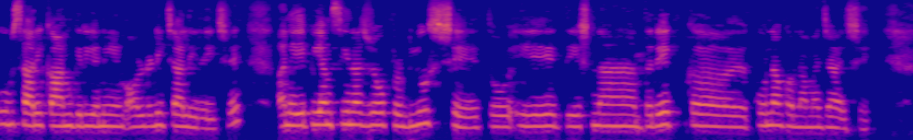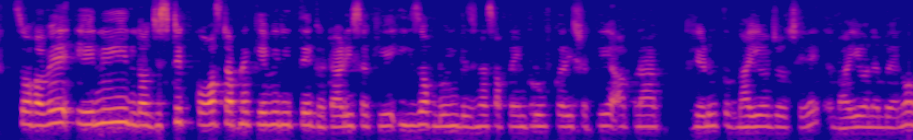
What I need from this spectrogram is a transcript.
ખૂબ સારી કામગીરી એની ઓલરેડી ચાલી રહી છે. અને એપીએમસીના જો પ્રોડ્યુસ છે, તો એ દેશના દરેક કોના કોનામાં જાય છે. સો હવે એની લોજિસ્ટિક કોસ્ટ આપણે કેવી રીતે ઘટાડી શકીએ? ઇઝ ઓફ ડુઈંગ બિઝનેસ આપણે ઇમ્પ્રૂવ કરી શકીએ? આપણા ખેડૂત ભાઈઓ જો છે, ભાઈઓ અને બહેનો,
